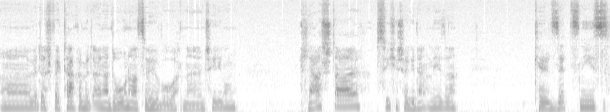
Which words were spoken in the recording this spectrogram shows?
Äh, wird das Spektakel mit einer Drohne aus der Höhe beobachten. Eine Entschädigung. Plasstahl, psychischer Gedankenleser, Kelsetznis,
